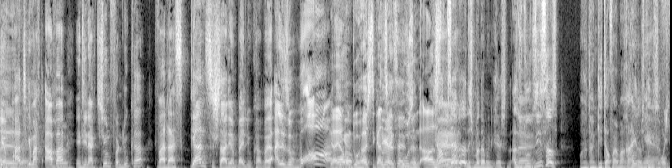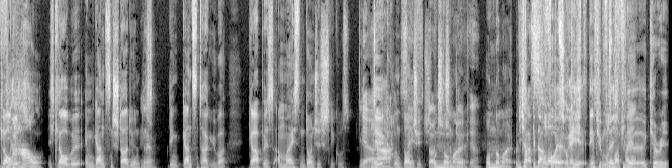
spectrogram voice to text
Die haben Party gemacht, aber in den Aktionen von Luca war das ganze Stadion bei Luca, weil alle so, wow. Ja, ja, Digga. und du hörst die ganze Die ganze Zeit Zeit U's so. und A's. Die haben Ja. selber nicht mal damit gerechnet. Also du siehst das und dann geht er auf einmal rein und ich Ja. denke so, Und ich glaube- wie, how? Ich glaube, im ganzen Stadion, das, Ja. den ganzen Tag über, gab es am meisten Doncic-Trikots. Ja. Dirk Ja, und. Doncic. Doncic und Unnormal. Dirk, ja. Unnormal. Und ich habe gedacht Und vorher, okay, den es Typen gibt muss vielleicht man viele feiern. äh, Curry,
